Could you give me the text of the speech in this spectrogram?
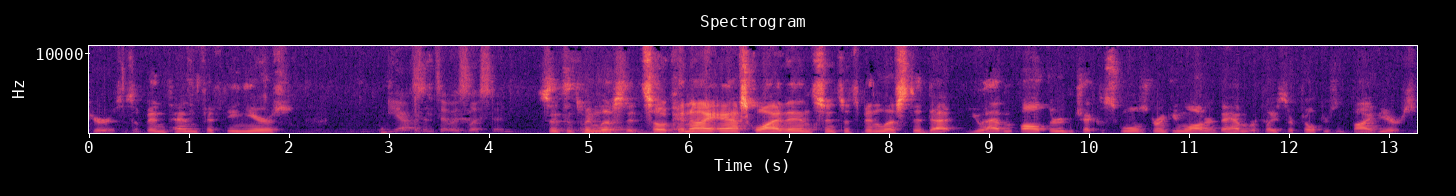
Curious. Has it been 10, 15 years Yeah, since it was listed. Since it's been listed? So can I ask why then, since it's been listed, that you haven't followed through and checked the school's drinking water? They haven't replaced their filters in five years.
